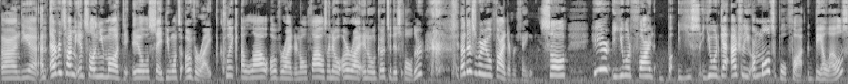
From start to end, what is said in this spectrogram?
And yeah, and every time you install a new mod, it will say, "Do you want to overwrite?" Click Allow Overwrite in all files, and it will overwrite, and it will go to this folder. And this is where you'll find everything. So here you would find, but you you would get actually a multiple DLLs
